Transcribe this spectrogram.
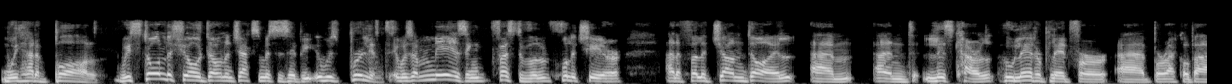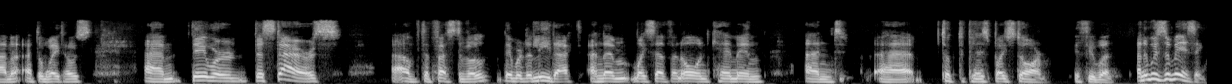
we had a ball. We stole the show down in Jackson, Mississippi. It was brilliant. It was amazing festival, full of cheer, and a fellow John Doyle um, and Liz Carroll, who later played for uh, Barack Obama at the White House. Um, they were the stars of the festival. They were the lead act, and then myself and Owen came in and uh, took the place by storm, if you will. And it was amazing.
